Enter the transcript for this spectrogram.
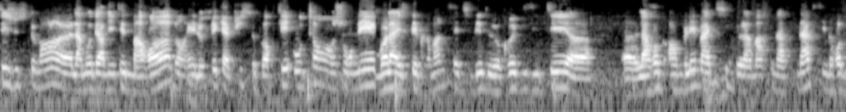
c'est justement euh, la modernité de ma robe et le fait qu'elle puisse se porter autant en journée. Voilà, et c'était vraiment cette idée de revisiter euh, euh, la robe emblématique de la marque Naf C'est une robe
